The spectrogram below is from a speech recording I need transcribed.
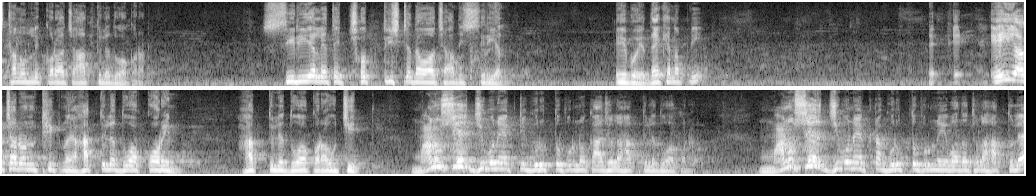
স্থান উল্লেখ করা আছে, হাত তুলে দোয়া করার। সিরিয়ালেতে ছত্রিশটা দেওয়া আছে হাদিস সিরিয়াল। এই বইয়ে দেখেন আপনি? এই আচরণ ঠিক নয়, হাত তুলে দোয়া করেন। হাত তুলে দোয়া করা উচিত। মানুষের জীবনে একটি গুরুত্বপূর্ণ কাজ হলো হাত তুলে দোয়া করা। মানুষের জীবনে একটা গুরুত্বপূর্ণ ইবাদত হলো হাত তুলে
